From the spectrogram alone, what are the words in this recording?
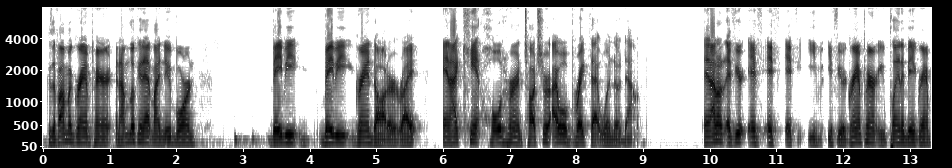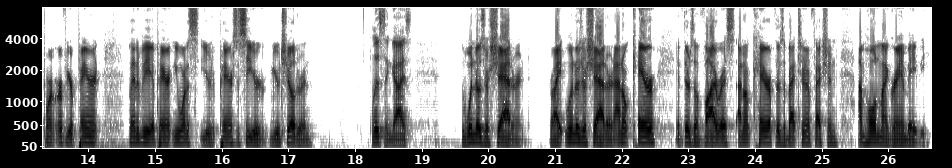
Because if I'm a grandparent and I'm looking at my newborn baby baby granddaughter, right? and I can't hold her and touch her, I will break that window down. And I don't if you're if if if if you're a grandparent, you plan to be a grandparent, or if you're a parent, plan to be a parent, and you want to see your parents to see your your children. Listen, guys, the windows are shattering, right? Windows are shattering. I don't care if there's a virus. I don't care if there's a bacterial infection. I'm holding my grandbaby,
